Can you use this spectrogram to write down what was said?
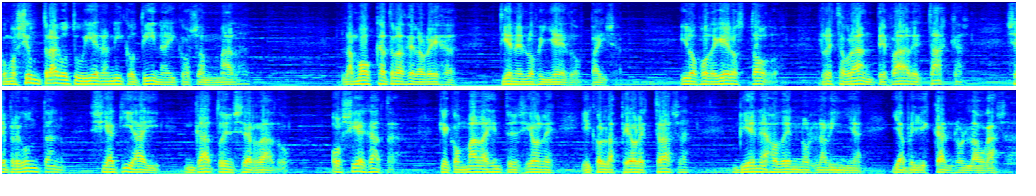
como si un trago tuviera nicotina y cosas malas. La mosca tras de la oreja tienen los viñedos, paisa, y los bodegueros todos, restaurantes, bares, tascas, se preguntan si aquí hay gato encerrado o si es gata que con malas intenciones y con las peores trazas viene a jodernos la viña y a pellizcarnos la hogaza.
